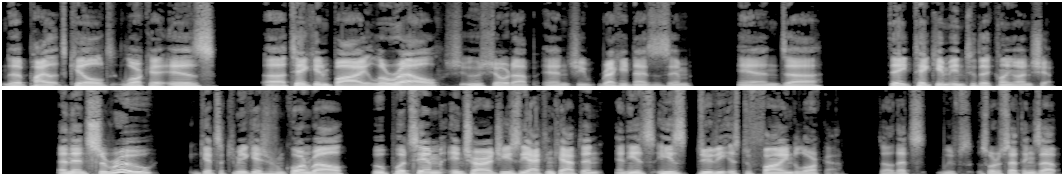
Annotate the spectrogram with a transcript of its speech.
The pilot's killed. Lorca is uh, taken by L'Rell, who showed up, and she recognizes him, and uh, they take him into the Klingon ship. And then Saru gets a communication from Cornwell, who puts him in charge. He's the acting captain, and his his duty is to find Lorca. So that's we've sort of set things up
